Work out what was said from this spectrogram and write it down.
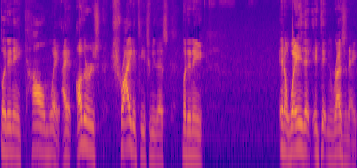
but in a calm way. I had others try to teach me this, but in a in a way that it didn't resonate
